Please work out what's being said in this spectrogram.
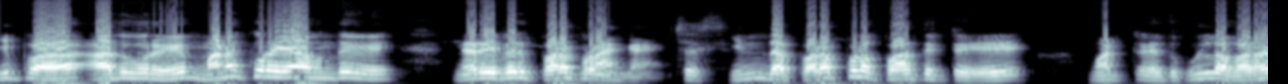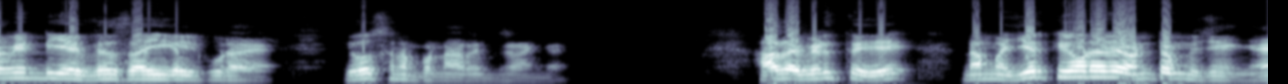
இப்ப அது ஒரு மனக்குறையா வந்து நிறைய பேர் பரப்புறாங்க. இந்த பரப்புல பார்த்துட்டு மற்ற இதுக்குள்ள வர வேண்டிய விவசாயிகள் கூட யோசனை பண்ண ஆரம்பிச்சாங்க அதை விடுத்து நம்ம இயற்கையோடவே வந்துட்டோம்னு வச்சுக்கோங்க.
